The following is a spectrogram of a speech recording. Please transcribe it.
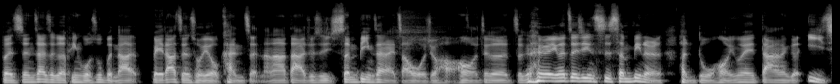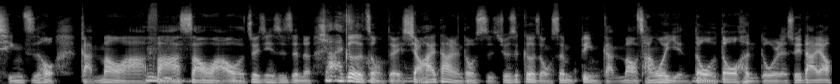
本身在这个苹果树本大北大诊所也有看诊了，那大家就是生病再来找我就好哈。这个整个，因为最近是生病的人很多哈，因为大家那个疫情之后感冒啊、发烧啊，哦，最近是真的各种对小孩、大人都是，就是各种生病、感冒、肠胃炎都都很多人，所以大家要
